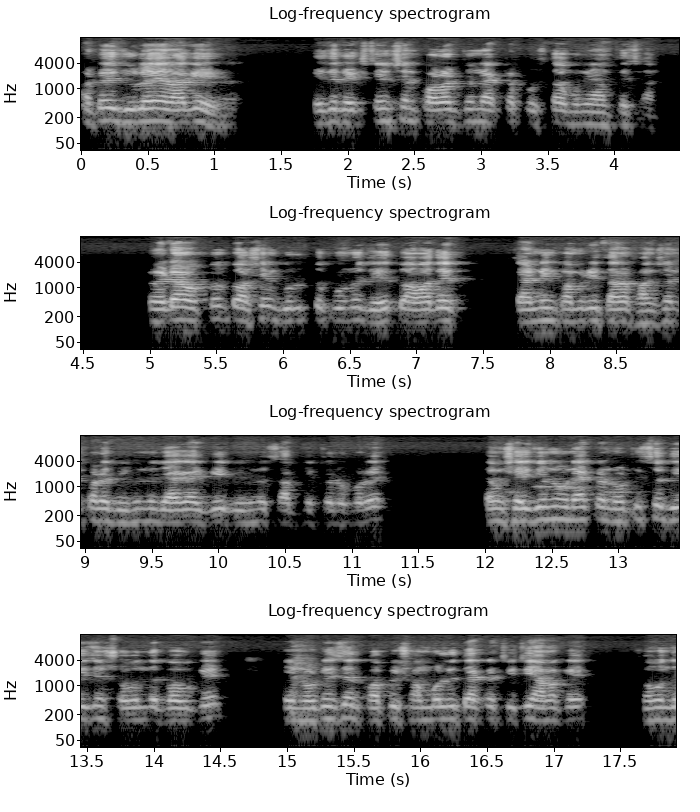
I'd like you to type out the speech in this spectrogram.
আটই জুলাইয়ের আগে এদের এক্সটেনশন করার জন্য একটা প্রস্তাব উনি আনতে চান। এটা অত্যন্ত অসীম গুরুত্বপূর্ণ, যেহেতু আমাদের স্ট্যান্ডিং কমিটি তারা ফাংশন করে বিভিন্ন জায়গায় গিয়ে বিভিন্ন সাবজেক্টের উপরে। এবং সেই জন্য উনি একটা নোটিশও দিয়েছেন শোভনদেব বাবুকে। সেই নোটিশের কপি সম্বলিত একটা চিঠি আমাকে সমুদ্র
